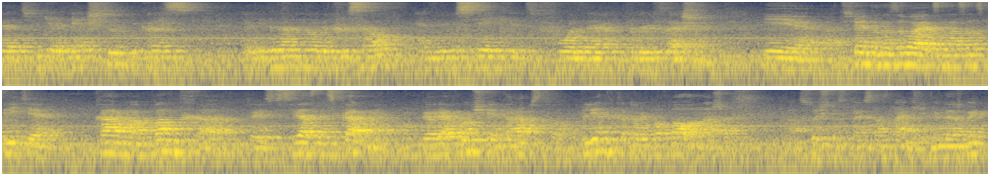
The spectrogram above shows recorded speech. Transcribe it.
that we get attached to because we do not know the true self and we mistake it for the, for the reflection. И все это называется на санскрите карма бандха, то есть связанность с кармой. Говоря проще, это рабство, плен, в который попало наше а, сущностное сознание. Мы должны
